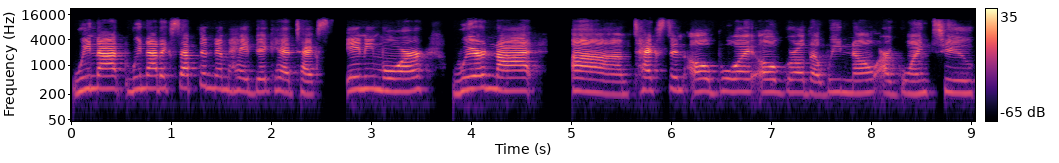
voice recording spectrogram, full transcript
We not we not accepting them hey big head texts anymore. We're not um texting oh boy, oh girl that we know are going to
